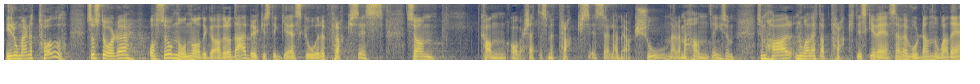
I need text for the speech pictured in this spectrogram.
I Romerne 12 så står det også om noen nådegaver. og Der brukes det greske ordet 'praksis', som kan oversettes med praksis eller med aksjon eller med handling, som, som, har noe av dette praktiske ved seg, ved hvordan noe av det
